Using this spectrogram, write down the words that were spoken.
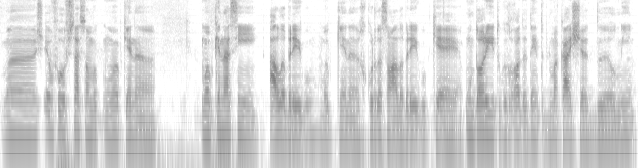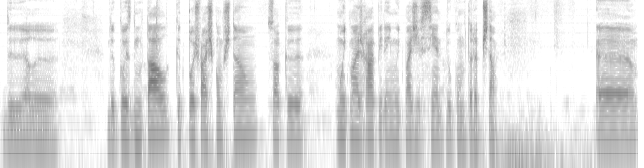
Mas eu vou estar só uma, uma pequena uma pequena assim alabrego, uma pequena recordação alabrego, que é um Dorito que roda dentro de uma caixa de alumínio, de, de coisa de metal, que depois faz combustão, só que muito mais rápida e muito mais eficiente do que o motor a pistão. Uh,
